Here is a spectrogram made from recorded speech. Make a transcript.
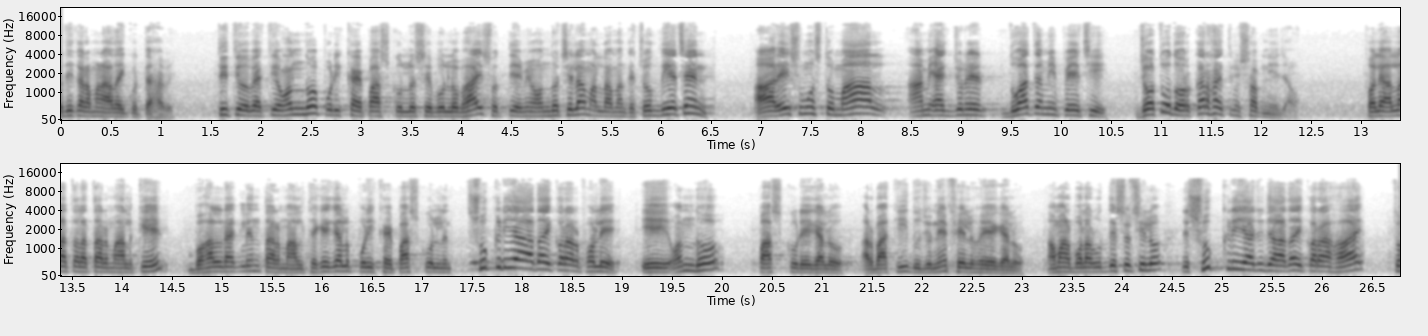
অধিকার আমার আদায় করতে হবে। তৃতীয় ব্যক্তি অন্ধ, পরীক্ষায় পাশ করল, সে বলল, ভাই, সত্যি আমি অন্ধ ছিলাম, আল্লাহ আমাকে চোখ দিয়েছেন। আর এই সমস্ত মাল আমি একজনের দোয়াতে আমি পেয়েছি, যত দরকার হয় তুমি সব নিয়ে যাও। ফলে আল্লাহ তালা তার মালকে বহাল রাখলেন, তার মাল থেকে গেল, পরীক্ষায় পাশ করলেন। সুক্রিয়া আদায় করার ফলে এই অন্ধ পাশ করে গেল, আর বাকি দুজনে ফেল হয়ে গেল। আমার বলার উদ্দেশ্য ছিল যে সুক্রিয়া যদি আদায় করা হয় তো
